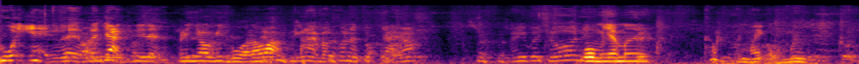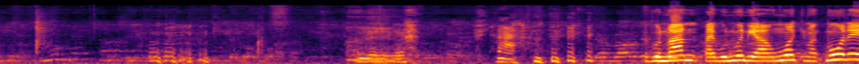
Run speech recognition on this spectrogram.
หัวอีแห่เลยมันญาติดีเลยปริญญาวิถัวแล้วอะนี่ไงบางคนน่ะตกใจเนาะอันนี้ไปโชว์โอมอยามือ ครับเพิ่นไว้อมมือเลยเลยฮะ ไปบุญบ้านไปบุญมือเดียวง่วงกินหมักหมูดิ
